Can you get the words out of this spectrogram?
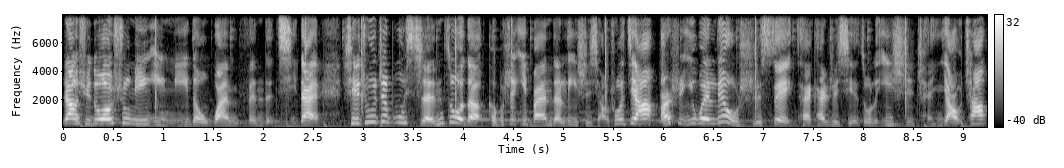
让许多书迷影迷都万分的期待。写出这部神作的可不是一般的历史小说家，而是一位六十岁才开始写作的医师陈耀昌。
